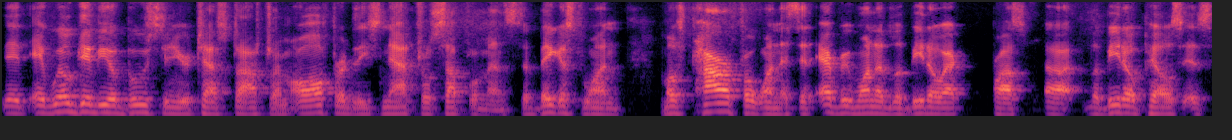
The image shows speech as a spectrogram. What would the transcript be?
it, it will give you a boost in your testosterone. all for these natural supplements. The biggest one, most powerful one that's in every one of the libido uh, libido pills is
